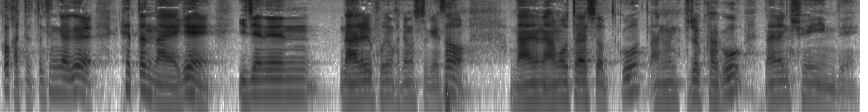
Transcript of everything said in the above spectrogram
것 같았던 생각을 했던 나에게 이제는 나를 보는 과정 속에서 나는 아무것도 할 수 없고 나는 부족하고 나는 죄인인데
